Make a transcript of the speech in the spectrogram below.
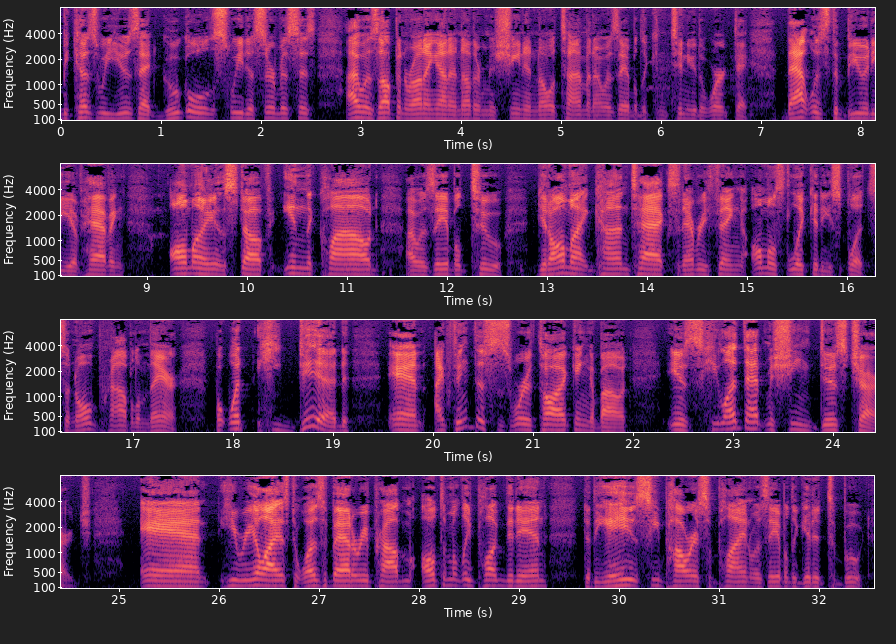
Because we use that Google suite of services, I was up and running on another machine in no time, and I was able to continue the workday. That was the beauty of having all my stuff in the cloud. I was able to get all my contacts and everything almost lickety split, so no problem there. But what he did, and I think this is worth talking about, is he let that machine discharge. And he realized it was a battery problem, ultimately plugged it in to the AC power supply and was able to get it to boot.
